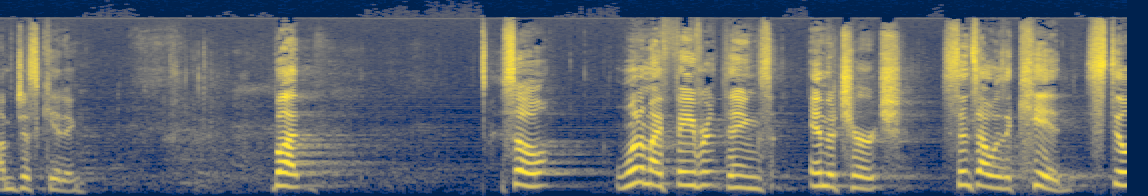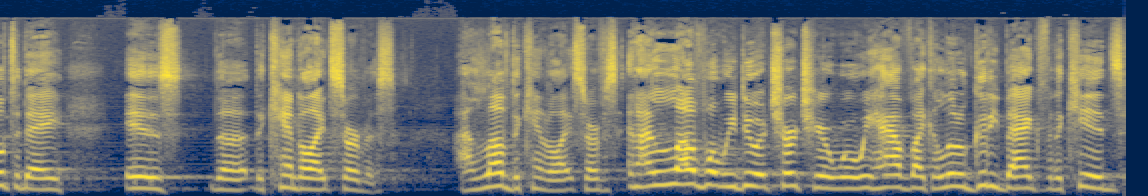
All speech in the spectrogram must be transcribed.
I'm just kidding. But, so, one of my favorite things in the church since I was a kid, still today, is the, the candlelight service. I love the candlelight service. And I love what we do at church here where we have like a little goodie bag for the kids.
